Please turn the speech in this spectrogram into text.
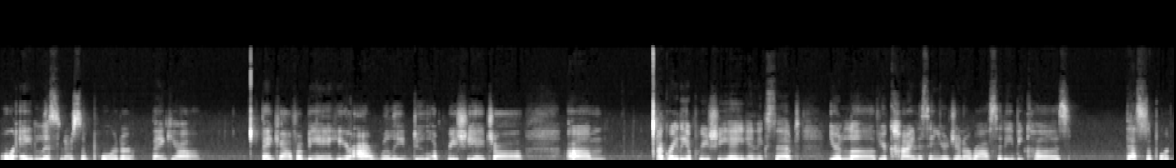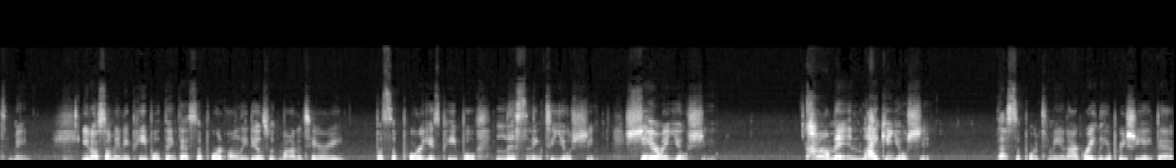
or a listener supporter. Thank y'all. Thank y'all for being here. I really do appreciate y'all. Um, I greatly appreciate and accept your love, your kindness, and your generosity because that's support to me. You know, so many people think that support only deals with monetary, but support is people listening to your shit, sharing your shit, commenting, liking your shit. That's support to me, and I greatly appreciate that.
